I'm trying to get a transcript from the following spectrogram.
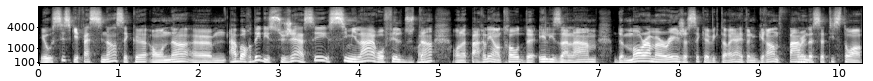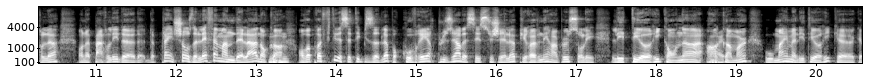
Et aussi, ce qui est fascinant, c'est qu'on a euh, abordé des sujets assez similaires au fil du temps. On a parlé, entre autres, de Elisa Lam, de Maura Murray. Je sais que Victoria est une grande fan de cette histoire-là. On a parlé de, de, de plein de choses, de l'effet Mandela. Donc, on, on va profiter de cet épisode-là pour couvrir plusieurs de ces sujets-là, puis revenir un peu sur les, les théories qu'on a en. Commun, ou même les théories que, que-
